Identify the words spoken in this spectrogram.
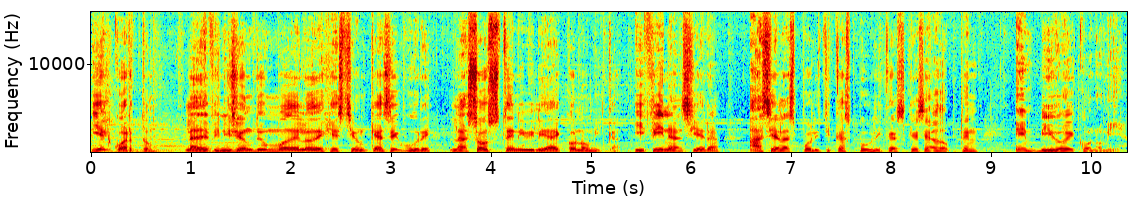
Y el cuarto, la definición de un modelo de gestión que asegure la sostenibilidad económica y financiera hacia las políticas públicas que se adopten en bioeconomía.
